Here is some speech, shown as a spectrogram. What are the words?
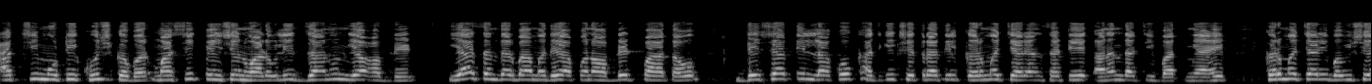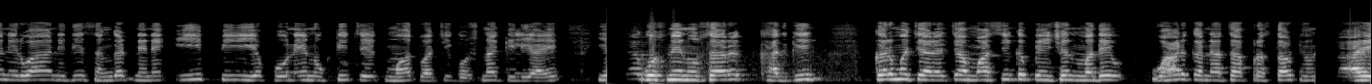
आजची मोठी खुश खबर मासिक पेन्शन वाढवली जाणून घ्या अपडेट या संदर्भामध्ये आपण अपडेट पाहत आहोत. देशातील लाखो खाजगी क्षेत्रातील कर्मचाऱ्यांसाठी एक आनंदाची बातमी आहे. कर्मचारी भविष्य निर्वाह निधी संघटनेने ईपीएफओ ने नुकतीच एक महत्वाची घोषणा केली आहे. या घोषणेनुसार खाजगी कर्मचाऱ्याच्या मासिक पेन्शनमध्ये वाढ करण्याचा प्रस्ताव ठेवण्यात आहे.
